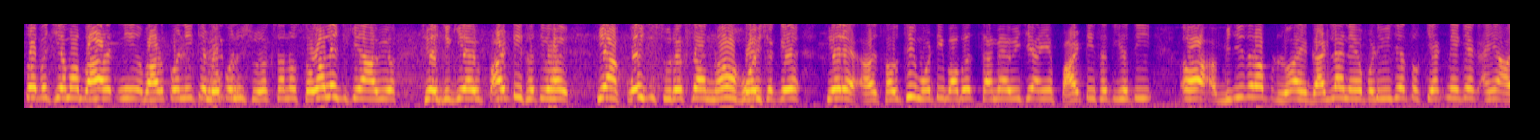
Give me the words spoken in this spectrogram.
તો પછી આમાં બાળકની બાળકોની કે લોકોની સુરક્ષાનો સવાલ જ ક્યાં આવ્યો? જે જગ્યાએ પાર્ટી થતી હોય ત્યાં કોઈ જ સુરક્ષા ન હોઈ શકે. ત્યારે સૌથી મોટી બાબત સામે આવી છે, અહીંયા પાર્ટી થતી હતી. બીજી તરફ લો- અહીં ગાડલાને પડ્યું છે, તો ક્યાંક ને ક્યાંક અહીંયા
